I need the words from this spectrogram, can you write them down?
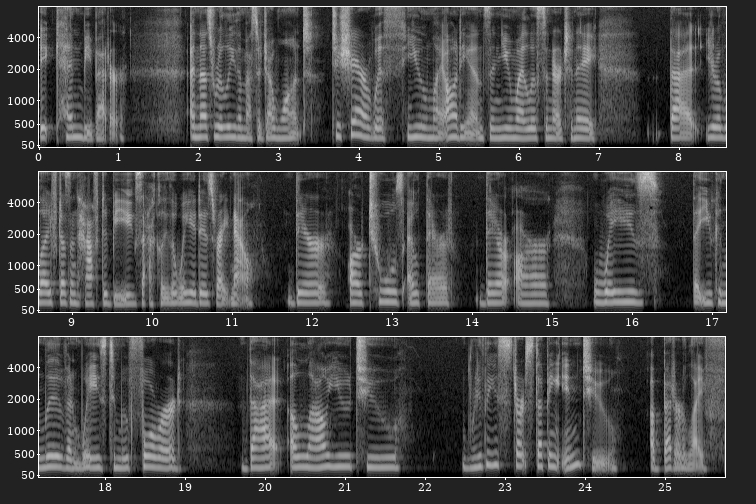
it can be better. And that's really the message I want to share with you, my audience, and you, my listener today that your life doesn't have to be exactly the way it is right now. There are tools out there, there are ways that you can live and ways to move forward that allow you to really start stepping into a better life,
